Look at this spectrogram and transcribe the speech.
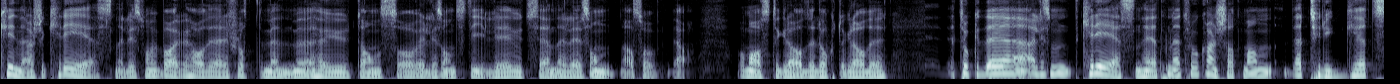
kvinner er så kresne, liksom, og bare vil ha de der flotte menn med høy utdannelse og veldig sånn stilig utseende, eller sånn, altså, ja. Og mastergrader, doktorgrader. Jeg tror ikke det er liksom kresenheten, men jeg tror kanskje at man Det er trygghets...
